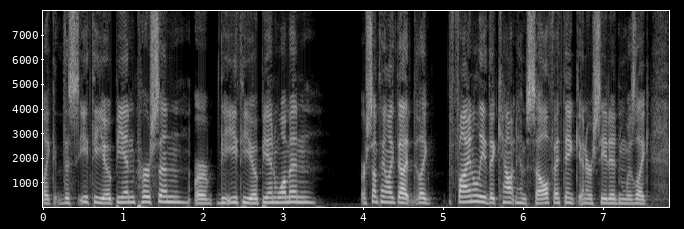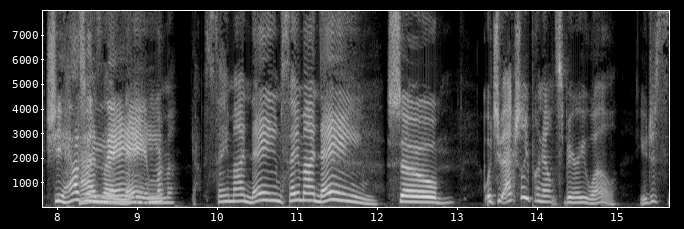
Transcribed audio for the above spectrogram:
like this Ethiopian person or the Ethiopian woman or something like that like finally the count himself I think interceded and was like she has, Has a name. Say my name. Say my name. so Which you actually pronounced very well. You just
